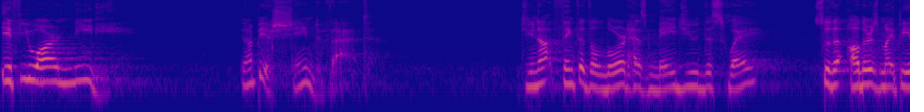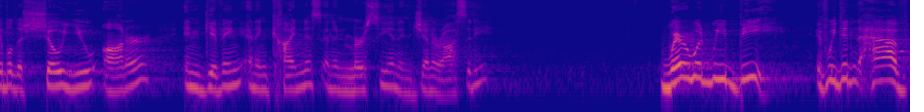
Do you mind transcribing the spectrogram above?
If you are needy, do not be ashamed of that. Do you not think that the Lord has made you this way so that others might be able to show you honor in giving and in kindness and in mercy and in generosity? Where would we be if we didn't have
